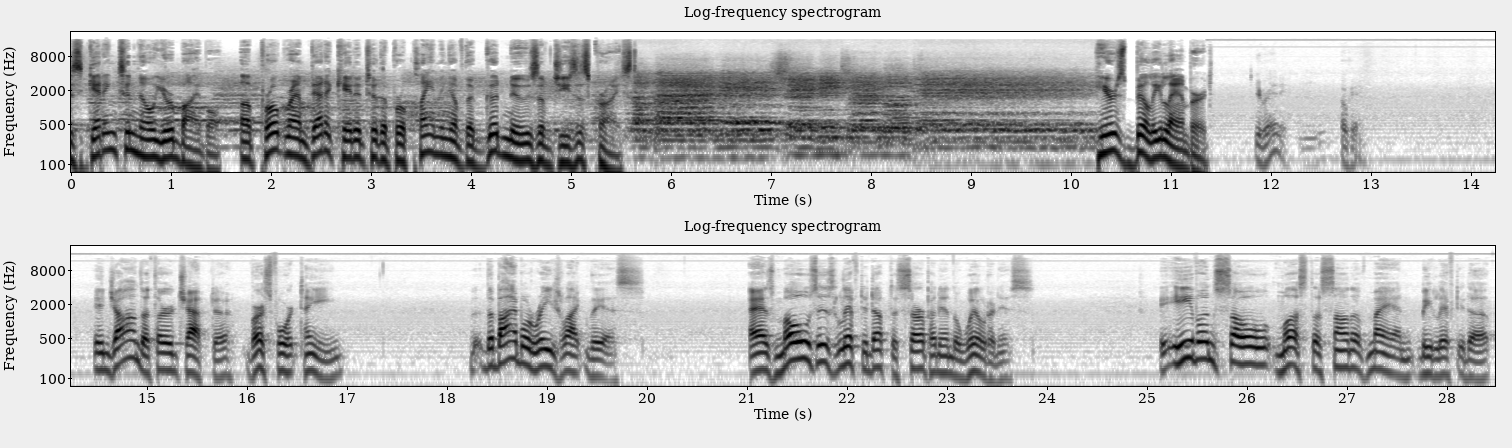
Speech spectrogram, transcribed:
is Getting to Know Your Bible, a program dedicated to the proclaiming of the good news of Jesus Christ. Here's Billy Lambert. You ready? Okay. In John, the third chapter, verse 14, the Bible reads like this As Moses lifted up the serpent in the wilderness, even so must the Son of Man be lifted up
